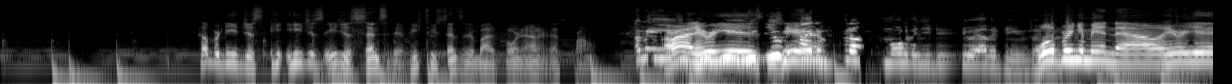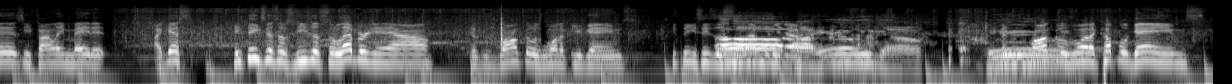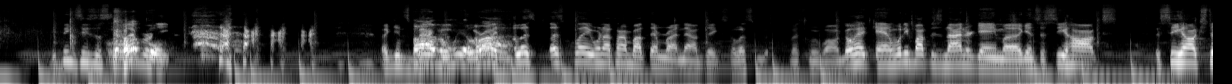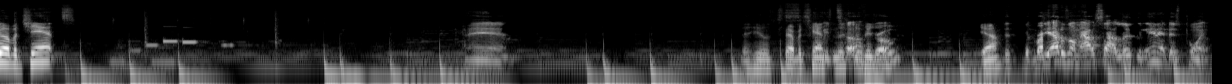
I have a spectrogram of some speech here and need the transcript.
Clubber D just he, he just he's just sensitive. He's too sensitive about his 49ers. That's the problem. I mean, All right, here he you- is. You, He's you kind here. of put on more than you do other teams. I We'll know. bring him in now. Here he is. He finally made it. I guess he thinks this is, he's a celebrity now because his Broncos won a few games. He thinks he's a Oh, celebrity ah, now here we go. because his Broncos won a couple games. He thinks he's a celebrity against Bob, backup. All right, so let's let's play. We're not talking about them right now, Jake. So let's let's move on. Go ahead, Ken. What do you about this Niner game uh, against the Seahawks? The Seahawks still have a chance. Man, That he'll still have a it's chance in this tough, division. bro. Yeah, The, the, Seattle's on the outside looking in at this point.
